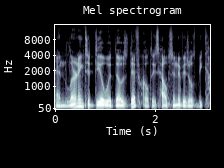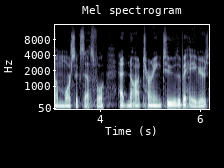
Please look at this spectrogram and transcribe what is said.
And learning to deal with those difficulties helps individuals become more successful at not turning to the behaviors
